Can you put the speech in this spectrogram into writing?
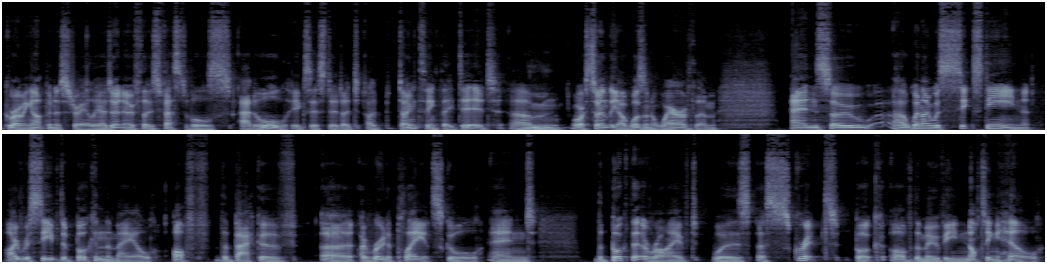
growing up in Australia. I don't know if those festivals at all existed. I, I don't think they did, um, or certainly I wasn't aware of them. And so uh, when I was 16, I received a book in the mail off the back of, uh, I wrote a play at school, and the book that arrived was a script book of the movie Notting Hill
